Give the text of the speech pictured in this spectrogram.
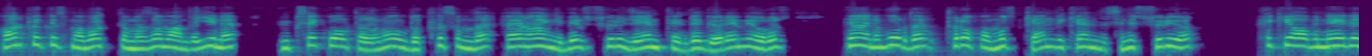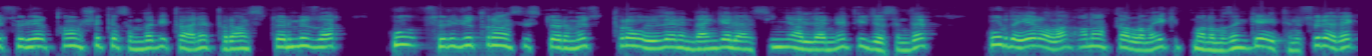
Arka kısma baktığımız zaman da yine yüksek voltajın olduğu kısımda herhangi bir sürücü entegre göremiyoruz. Yani burada trafomuz kendi kendisini sürüyor. Peki abi neyle sürüyor? Tam şu kısımda bir tane transistörümüz var. Bu sürücü transistörümüz trafo üzerinden gelen sinyaller neticesinde burada yer alan anahtarlama ekipmanımızın gate'ini sürerek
